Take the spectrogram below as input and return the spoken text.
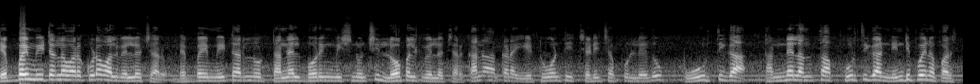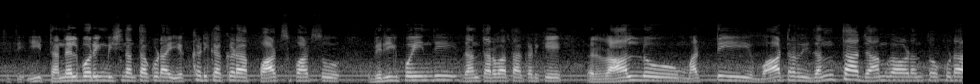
డెబ్బై మీటర్ల వరకు కూడా వాళ్ళు వెళ్ళొచ్చారు. డెబ్బై మీటర్లు టన్నెల్ బోరింగ్ మిషన్ నుంచి లోపలికి వెళ్ళొచ్చారు. కానీ అక్కడ ఎటువంటి చెడి చప్పుడు లేదు. పూర్తిగా టన్నెల్ అంతా పూర్తిగా నిండిపోయిన పరిస్థితి. ఈ టన్నెల్ బోరింగ్ మిషన్ అంతా కూడా ఎక్కడికక్కడ పార్ట్స్ పార్ట్స్ విరిగిపోయింది. దాని తర్వాత అక్కడికి రాళ్ళు మట్టి వాటర్ ఇదంతా జామ్ కావడంతో కూడా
